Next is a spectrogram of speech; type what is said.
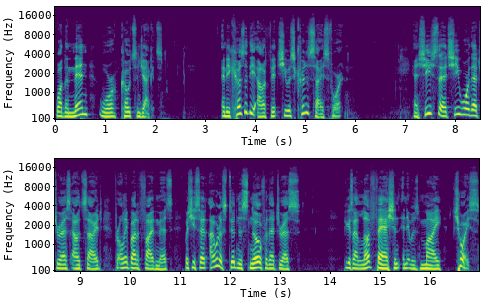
while the men wore coats and jackets. And because of the outfit, she was criticized for it. And she said she wore that dress outside for only about five minutes, but she said, I would have stood in the snow for that dress because I love fashion and it was my choice.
